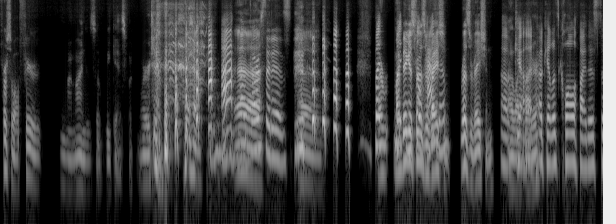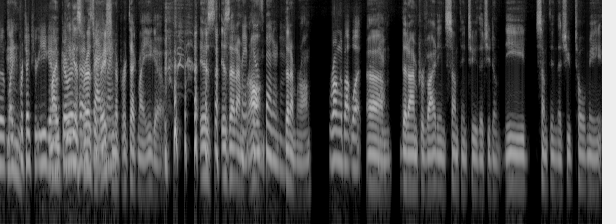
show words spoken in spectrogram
first of all, fear in my mind is a weak ass fucking word. of course, it is. Uh, But my, my but biggest still have them. reservation reservation. Oh I like God. better. Okay, let's qualify this to like protect your ego. my Go biggest ahead. reservation Exactly. to protect my ego is is that I'm Clint wrong. feels better now. That I'm wrong. Wrong about what? Um, That I'm providing something to you that you don't need, something that you've told me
